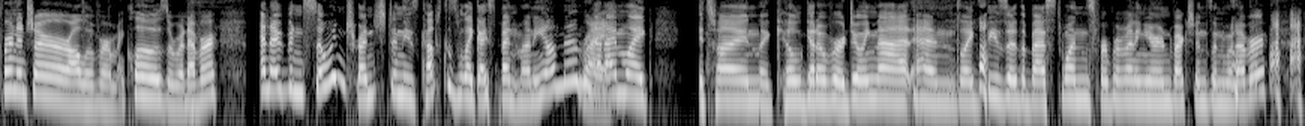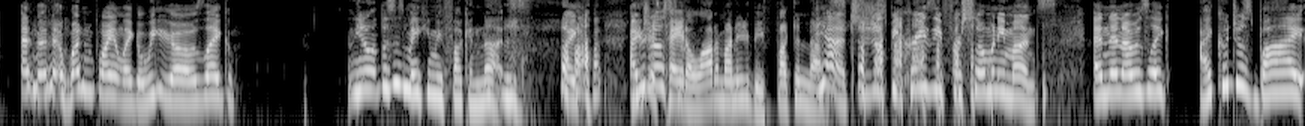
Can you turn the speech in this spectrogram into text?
furniture, or all over my clothes or whatever. And I've been so entrenched in these cups because like I spent money on them Right. that I'm like. It's fine. Like he'll get over doing that, and like these are the best ones for preventing your infections and whatever. and then at one point, like a week ago, I was like, you know, what? this is making me fucking nuts. Like, I you just, just paid a lot of money to be fucking nuts. yeah, to just be crazy for so many months. And then I was like, I could just buy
